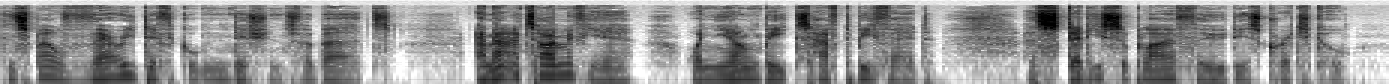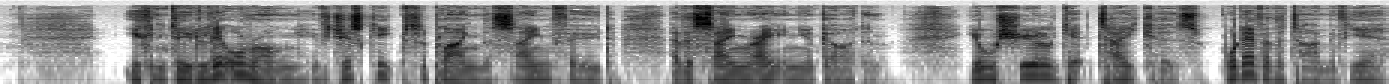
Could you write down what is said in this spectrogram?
can spell very difficult conditions for birds. And at a time of year when young beaks have to be fed, a steady supply of food is critical. You can do little wrong if you just keep supplying the same food at the same rate in your garden. You will surely get takers, whatever the time of year.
